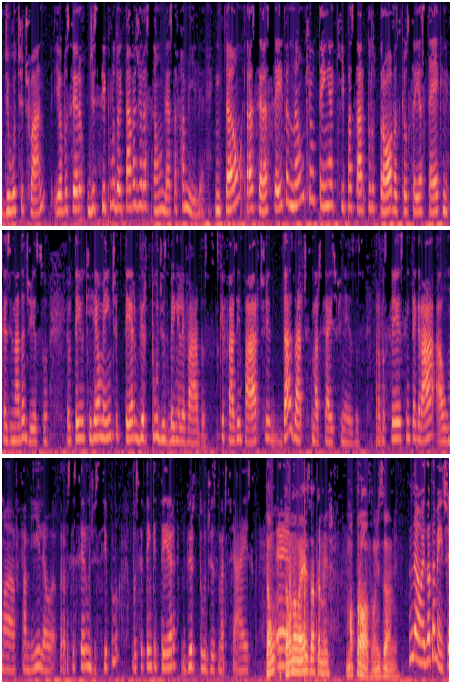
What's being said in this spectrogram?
de Wuchichuan, e eu vou ser discípulo da oitava geração dessa família. Então, para ser aceita, não que eu tenha que passar por provas, que eu sei as técnicas e nada disso. Eu tenho que realmente ter virtudes bem elevadas, que fazem parte das artes marciais chinesas. Para você se integrar a uma família, para você ser um discípulo, você tem que ter virtudes marciais. Então, é... então não é exatamente uma prova, um exame. Não, exatamente.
